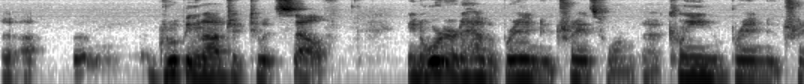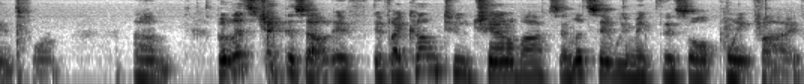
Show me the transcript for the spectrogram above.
uh, uh, grouping an object to itself in order to have a brand new transform, a clean brand new transform. Um, but let's check this out. If, if I come to channel box and let's say we make this all 0.5.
